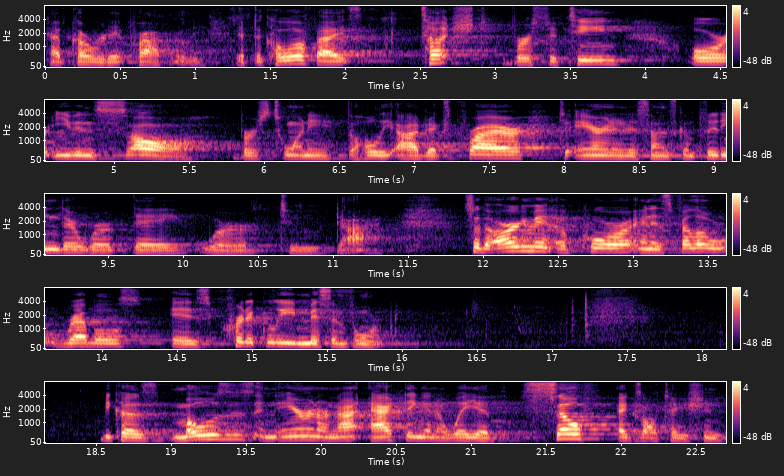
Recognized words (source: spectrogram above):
have covered it properly. If the Kohathites touched, verse 15, or even saw, verse 20, the holy objects prior to Aaron and his sons completing their work, they were to die. So the argument of Korah and his fellow rebels is critically misinformed. Because Moses and Aaron are not acting in a way of self exaltation,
